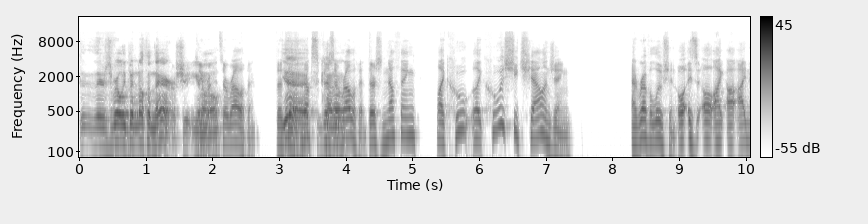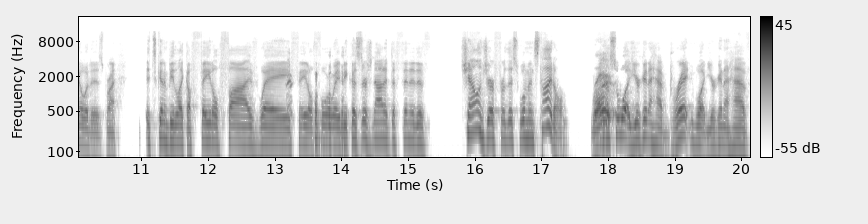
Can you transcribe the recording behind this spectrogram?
there's really been nothing there. She, you know, it's irrelevant. There's, yeah, there's, it's there's irrelevant. There's nothing like who like who is she challenging at Revolution? Oh, is oh I I know what it is, Brian. It's going to be like a fatal five way, fatal four way because there's not a definitive challenger for this woman's title. Right. You know, so what? You're going to have Britt. What? You're going to have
